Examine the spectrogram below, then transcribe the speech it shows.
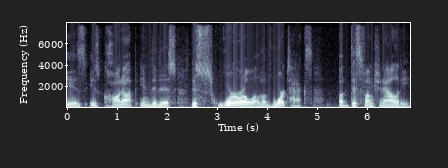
is is caught up into this this swirl of a vortex of dysfunctionality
